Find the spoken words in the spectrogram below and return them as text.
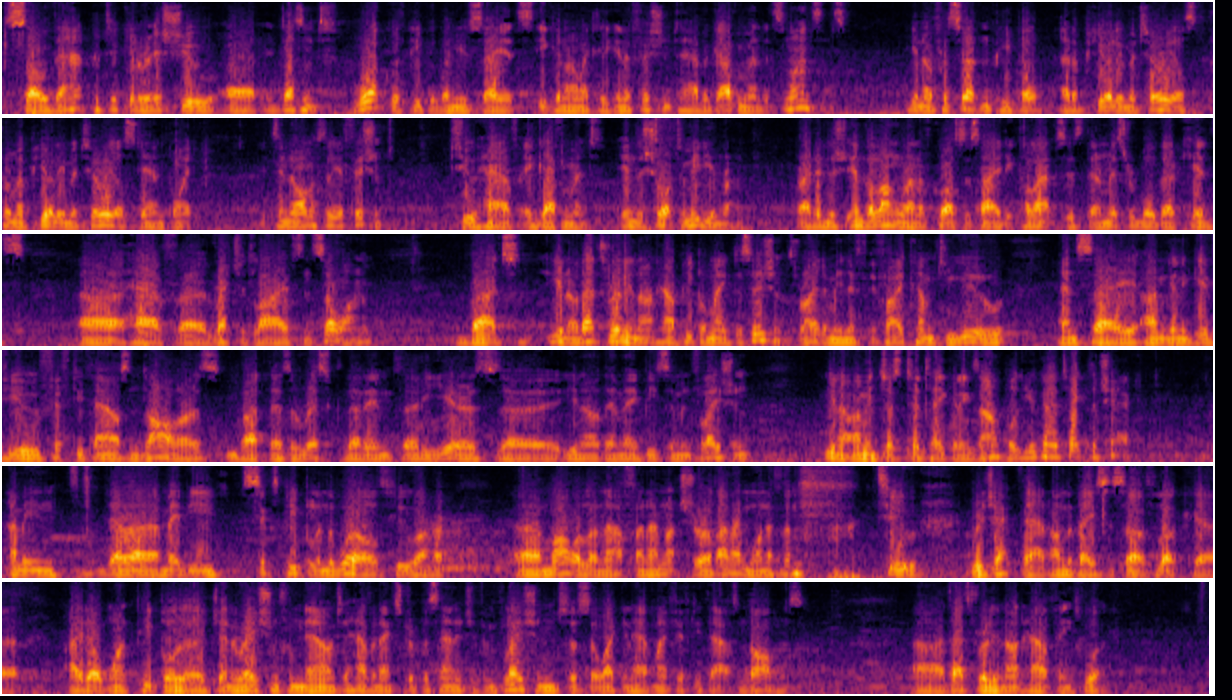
So that particular issue, uh, it doesn't work with people when you say it's economically inefficient to have a government. It's nonsense. You know, for certain people, at a purely material, from a purely material standpoint, it's enormously efficient to have a government in the short to medium run. Right? In the, in the long run, of course, society collapses. They're miserable. Their kids uh, have uh, wretched lives and so on. But, you know, that's really not how people make decisions, right? I mean, if, if I come to you and say, I'm going to give you $50,000, but there's a risk that in 30 years, uh, you know, there may be some inflation, you know, I mean, just to take an example, you're going to take the check. I mean, there are maybe six people in the world who are uh, moral enough, and I'm not sure that I'm one of them, to reject that on the basis of, look, uh, I don't want people a generation from now to have an extra percentage of inflation just so I can have my $50,000. Uh, that's really not how things work.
